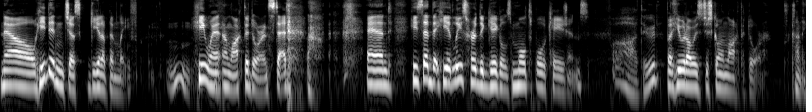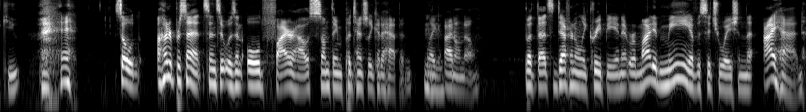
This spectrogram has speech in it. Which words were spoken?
Now, he didn't just get up and leave. Mm. He went and locked the door instead. and he said that he at least heard the giggles multiple occasions, Oh, dude. but he would always just go and lock the door. It's kind of cute. So 100% since it was an old firehouse, something potentially could have happened. Mm-hmm. Like, I don't know. But that's definitely creepy. And it reminded me of a situation that I had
